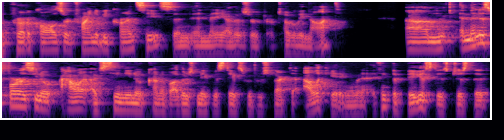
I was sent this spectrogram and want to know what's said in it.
of protocols are trying to be currencies, and, and many others are, are totally not. Um, and then as far as you know how I've seen you know kind of others make mistakes with respect to allocating, I mean I think the biggest is just that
